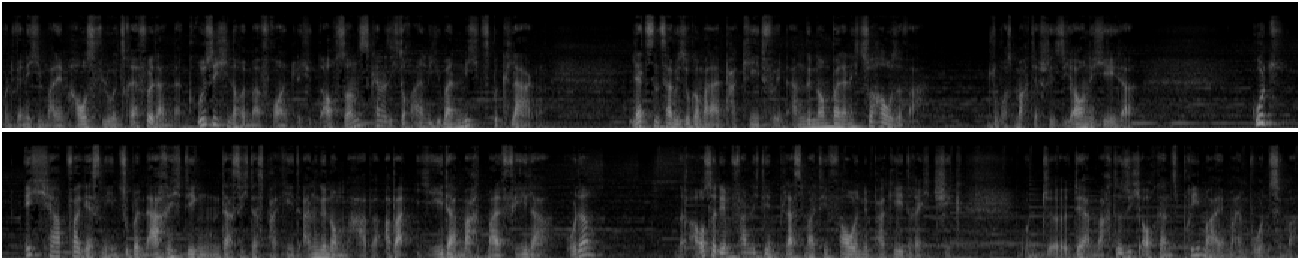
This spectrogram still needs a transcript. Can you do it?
und wenn ich ihn mal im Hausflur treffe, dann, dann grüße ich ihn auch immer freundlich und auch sonst kann er sich doch eigentlich über nichts beklagen. Letztens habe ich sogar mal ein Paket für ihn angenommen, weil er nicht zu Hause war. Sowas macht ja schließlich auch nicht jeder. Gut, ich habe vergessen, ihn zu benachrichtigen, dass ich das Paket angenommen habe, aber jeder macht mal Fehler, oder? Außerdem fand ich den Plasma TV in dem Paket recht schick und äh, der machte sich auch ganz prima in meinem Wohnzimmer.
